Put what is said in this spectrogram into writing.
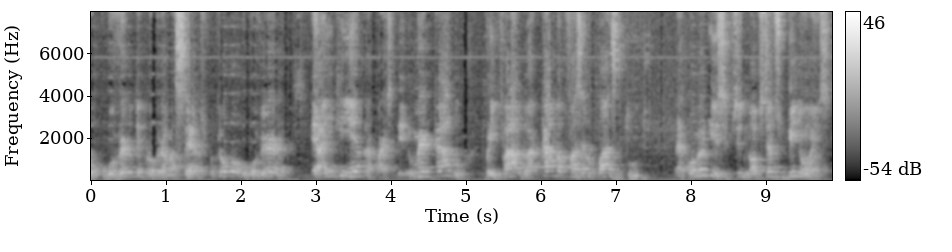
O governo tem programas sérios, porque o, o governo é aí que entra a parte dele. O mercado privado acaba fazendo quase tudo. né? Como eu disse, precisa de 900 bilhões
